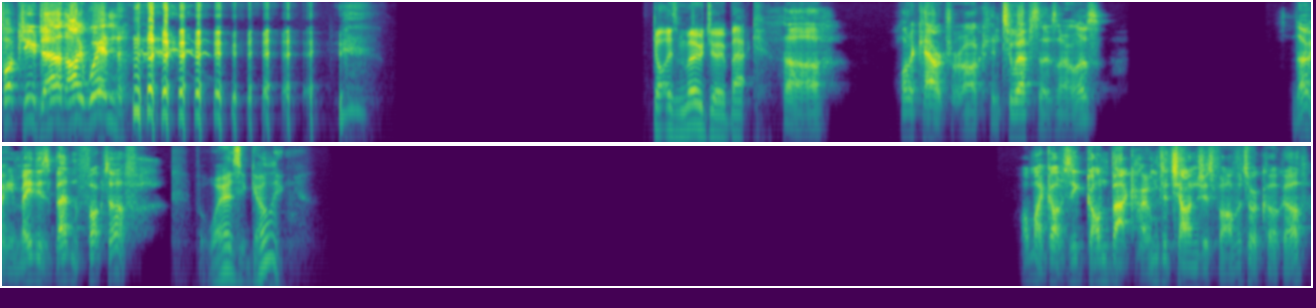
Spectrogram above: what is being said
Fuck you, Dad, I win! Got his mojo back. Ah, what a character arc. In two episodes, no less. No, he made his bed and fucked off. But where's he going? Oh my god, has he gone back home to challenge his father to a cook-off?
